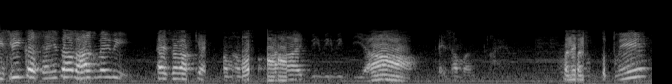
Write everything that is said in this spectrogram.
इसी का संहिता भाग में भी ऐसा वाक्य विद्या ऐसा मंत्र है। में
